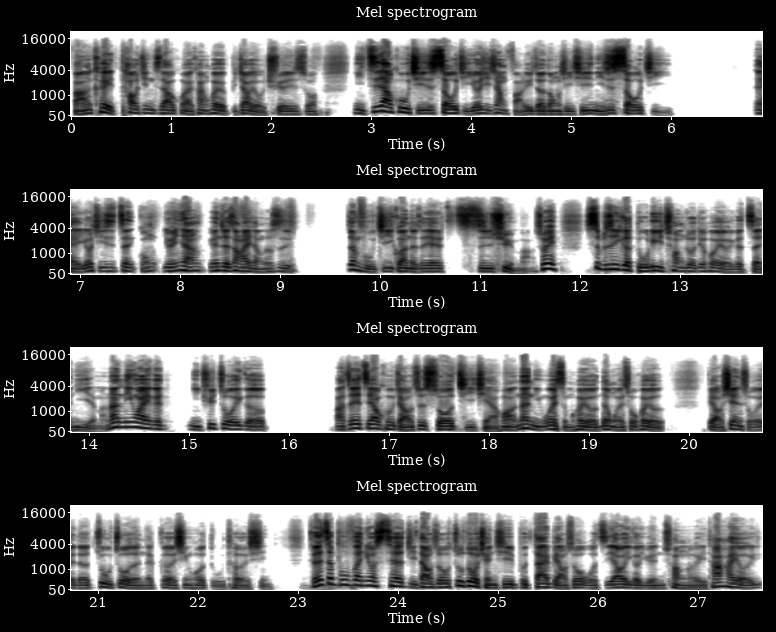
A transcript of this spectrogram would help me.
反而可以套进资料库来看，会比较有趣的是说，你资料库其实收集，尤其像法律这东西，其实你是收集，诶、尤其是政公原上原则上来讲都是政府机关的这些资讯嘛，所以是不是一个独立创作就会有一个争议了嘛？那另外一个，你去做一个把这些资料库假如是收集起来的话，那你为什么会有认为说会有表现所谓的著作人的个性或独特性？可是这部分又涉及到说，著作权其实不代表说我只要一个原创而已，它还有应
